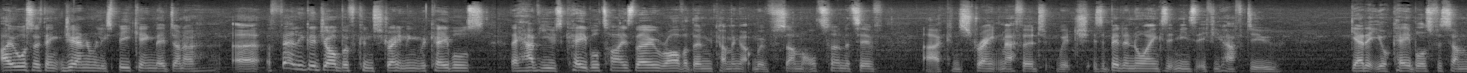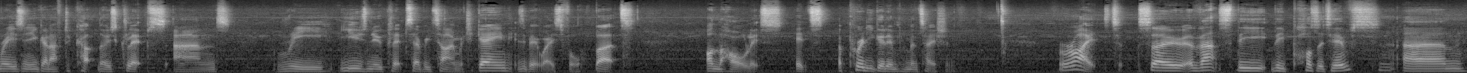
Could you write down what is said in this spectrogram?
I also think, generally speaking, they've done a, a, fairly good job of constraining the cables. They have used cable ties though, rather than coming up with some alternative uh, constraint method, which is a bit annoying because it means that if you have to get at your cables for some reason, you're going to have to cut those clips and reuse new clips every time, which again is a bit wasteful. But on the whole, it's, it's a pretty good implementation. Right, so that's the, the positives. Um,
